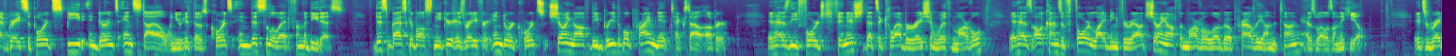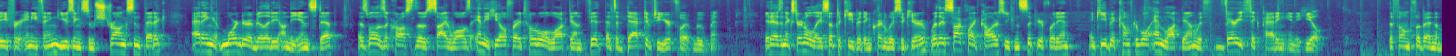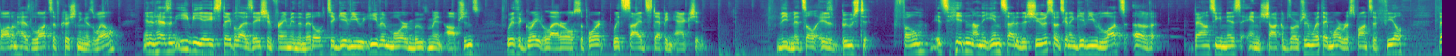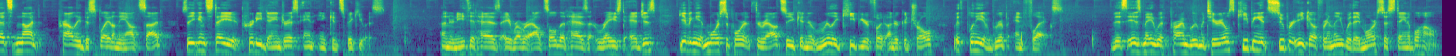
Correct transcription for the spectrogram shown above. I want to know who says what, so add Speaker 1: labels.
Speaker 1: Have great support, speed, endurance, and style when you hit those courts in this silhouette from Adidas. This basketball sneaker is ready for indoor courts, showing off the breathable Primeknit textile upper. It has the forged finish that's a collaboration with Marvel. It has all kinds of Thor lightning throughout, showing off the Marvel logo proudly on the tongue as well as on the heel. It's ready for anything using some strong synthetic, adding more durability on the instep, as well as across those sidewalls and the heel for a total lockdown fit that's adaptive to your foot movement. It has an external lace up to keep it incredibly secure with a sock like collar so you can slip your foot in and keep it comfortable and locked down with very thick padding in the heel. The foam footbed in the bottom has lots of cushioning as well, and it has an EVA stabilization frame in the middle to give you even more movement options with great lateral support with sidestepping action. The midsole is boost foam. It's hidden on the inside of the shoe, so it's going to give you lots of bounciness and shock absorption with a more responsive feel that's not proudly displayed on the outside, so you can stay pretty dangerous and inconspicuous. Underneath it has a rubber outsole that has raised edges, giving it more support throughout so you can really keep your foot under control with plenty of grip and flex. This is made with Primeblue materials, keeping it super eco-friendly with a more sustainable home.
